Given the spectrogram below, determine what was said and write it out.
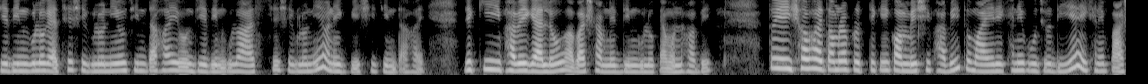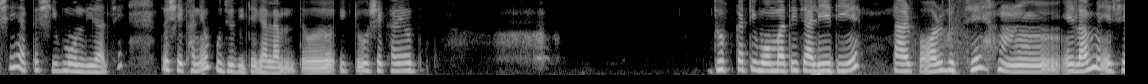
যে দিনগুলো গেছে সেগুলো নিয়েও চিন্তা হয় এবং যে দিনগুলো আসছে সেগুলো নিয়ে অনেক বেশি চিন্তা হয় যে কীভাবে গেল, আবার সামনের দিনগুলো কেমন হবে। তো এই সব হয়তো আমরা প্রত্যেকেই কম বেশি ভাবি। তো মায়ের এখানে পুজো দিয়ে এখানে পাশেই একটা শিব মন্দির আছে, তো সেখানেও পুজো দিতে গেলাম। তো একটু সেখানেও ধূপকাঠি মোমবাতি চালিয়ে দিয়ে তারপর হচ্ছে এলাম, এসে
